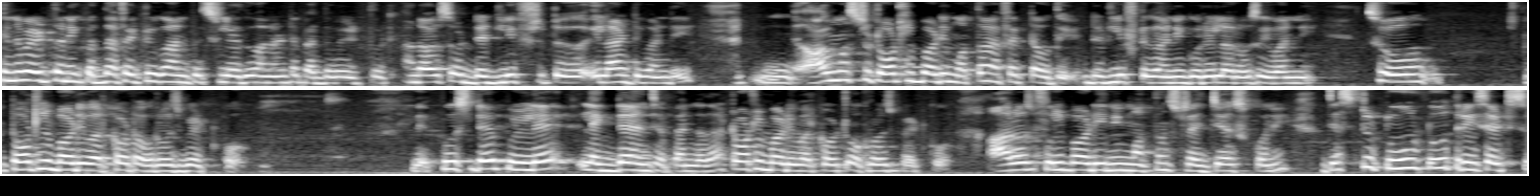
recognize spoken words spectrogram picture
చిన్న వెయిట్తో నీకు పెద్ద ఎఫెక్టివ్గా అనిపించలేదు అని అంటే పెద్ద వెయిట్ తోటి. అండ్ ఆల్సో డెడ్ లిఫ్ట్ ఇలాంటివండి. ఆల్మోస్ట్ టోటల్ బాడీ మొత్తం ఎఫెక్ట్ అవుతాయి. డెడ్ లిఫ్ట్ కానీ గొరిల్లా రోజు ఇవన్నీ. సో టోటల్ బాడీ వర్కౌట్ ఒక రోజు పెట్టుకో. Push day pull day leg day అని చెప్పాను కదా. టోటల్ బాడీ వర్కౌట్ ఒక రోజు పెట్టుకో. ఆ రోజు ఫుల్ బాడీని మొత్తం స్ట్రెచ్ చేసుకొని just two to three sets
